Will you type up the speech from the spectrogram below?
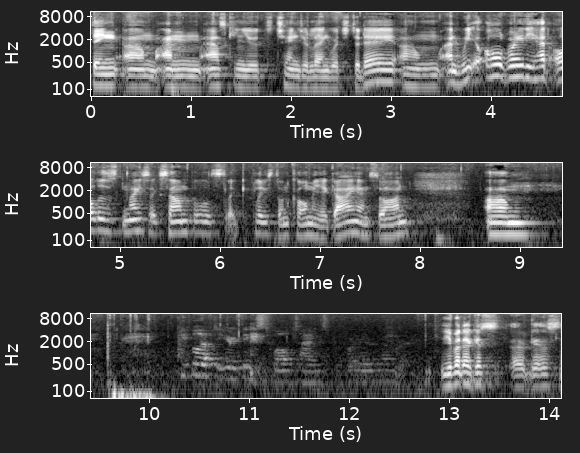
thing. Um, I'm asking you to change your language today, um, and we already had all those nice examples, like "please don't call me a guy" and so on. Um, People have to hear things 12 times before they remember. Yeah, but I guess, I guess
